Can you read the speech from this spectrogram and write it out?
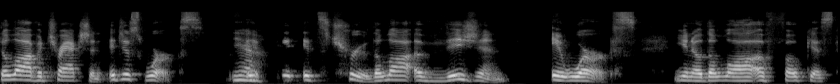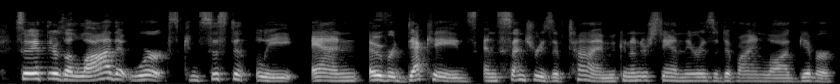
The law of attraction, it just works. Yeah. It, it, it's true. The law of vision, it works. You know, the law of focus. So if there's a law that works consistently and over decades and centuries of time, we can understand there is a divine law giver.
